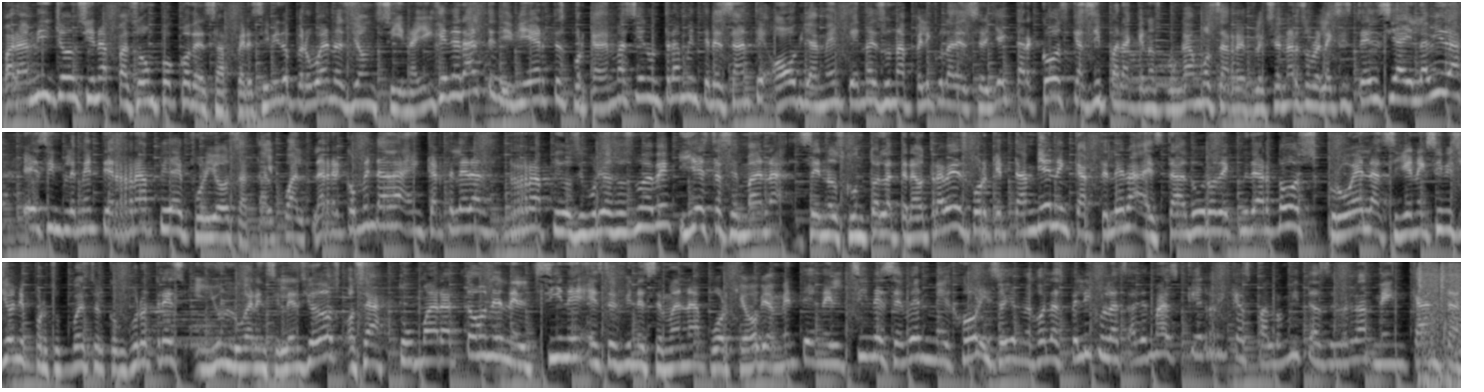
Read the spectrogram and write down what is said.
Para mí John Cena pasó un poco desapercibido, pero bueno, es John Cena y en general te diviertes porque además tiene un trama interesante. Obviamente no es una película de Sergei Tarkovsky así para que nos pongamos a reflexionar sobre la existencia y la vida. Es simplemente rápida y furiosa, tal cual. La recomendada en carteleras Rápidos y Furiosos 9 y esta semana se nos juntó la tarea otra vez porque también en cartelera está Duro de Cuidar 2, Cruella sigue en exhibición y por supuesto El Conjuro 3 y Un Lugar en Silencio 2. O sea, tu maratón en el cine este fin de semana porque obviamente en el cine se ven mejor y se oyen mejor las películas. Además, qué ricas palomitas, de verdad, me encantan.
